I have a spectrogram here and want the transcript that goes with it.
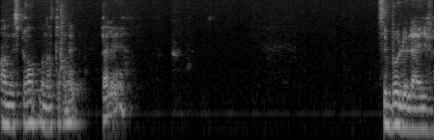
En espérant que mon Internet allait. C'est beau le live.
